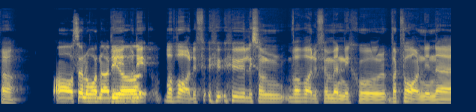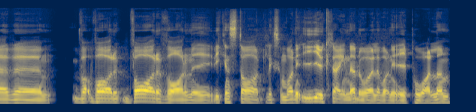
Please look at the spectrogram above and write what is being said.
Ja. Ja, och sen ordnade det, jag... Det, vad, var det för, hur, hur liksom, vad var det för människor? Vart var ni när... Var, var var ni? Vilken stad? Liksom, var ni i Ukraina då eller var ni i Polen?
